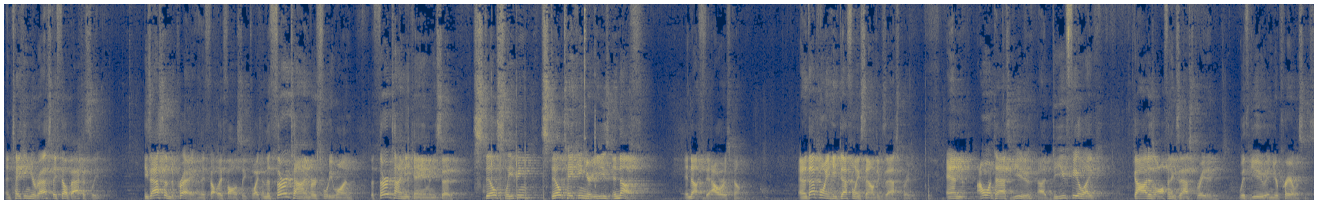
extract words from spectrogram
and taking your rest, they fell back asleep. He's asked them to pray, and they fell, they fall asleep twice. And the third time, verse 41, the third time he came and he said, Still sleeping, still taking your ease, enough, enough, the hour has come. And at that point, he definitely sounds exasperated. And I want to ask you uh, do you feel like God is often exasperated with you and your prayerlessness?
